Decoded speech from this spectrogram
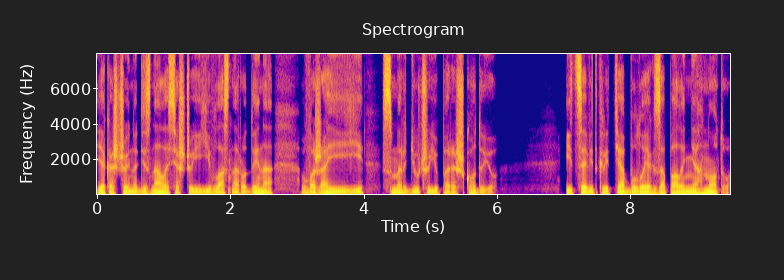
яка щойно дізналася, що її власна родина вважає її смердючою перешкодою. І це відкриття було як запалення гноту,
